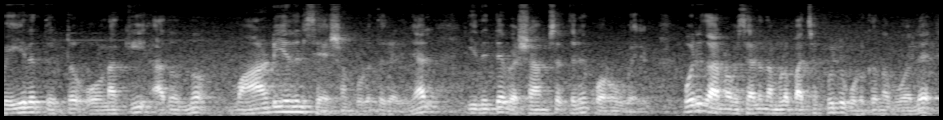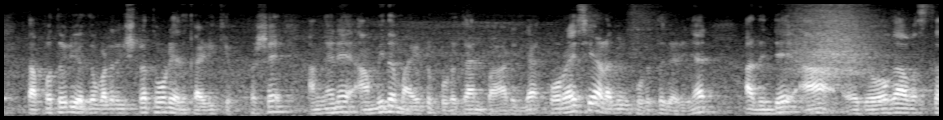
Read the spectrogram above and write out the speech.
വെയിലത്തിട്ട് ഉണക്കി അതൊന്ന് വാടിയതിന് ശേഷം കൊടുത്തു കഴിഞ്ഞാൽ ഇതിന്റെ വിഷാംശത്തിന് കുറവ് വരും. ഒരു കാരണവശാലും നമ്മൾ പച്ചപ്പുല്ല് കൊടുക്കുന്ന പോലെ കപ്പത്തൊലിയൊക്കെ വളരെ ഇഷ്ടത്തോടെ അത് കഴിക്കും. പക്ഷേ അങ്ങനെ അമിതമായിട്ട് കൊടുക്കാൻ പാടില്ല. കുറേശ്ശെ അളവിൽ കൊടുത്തു കഴിഞ്ഞാൽ അതിന്റെ ആ രോഗാവസ്ഥ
